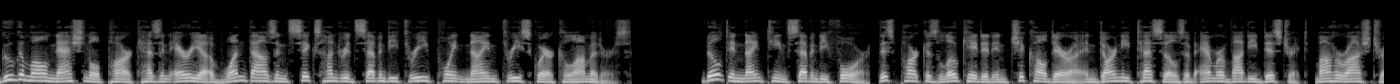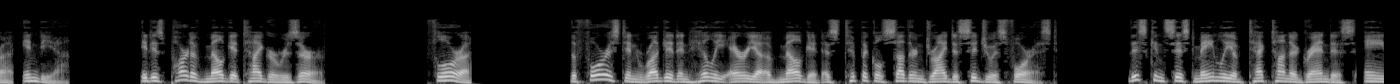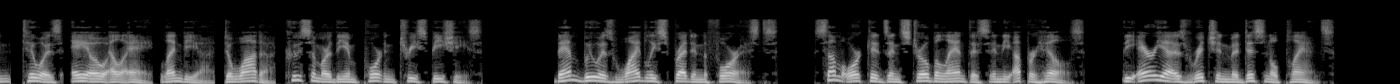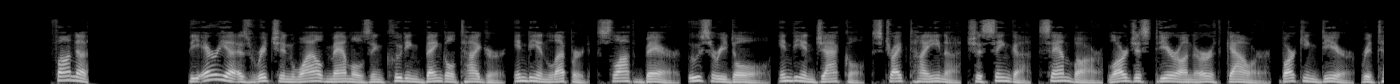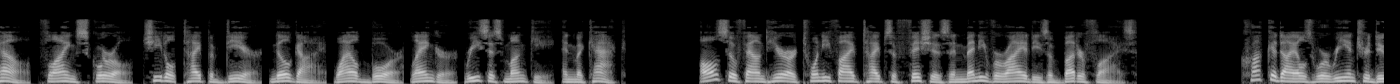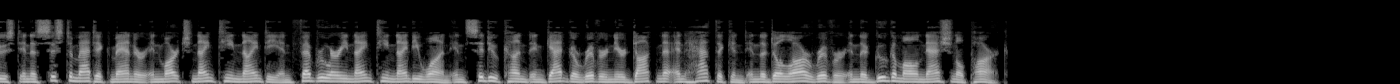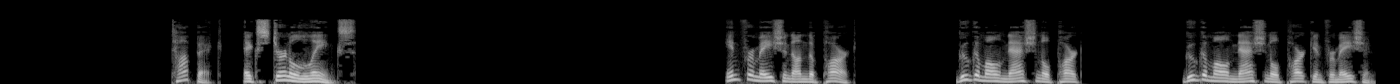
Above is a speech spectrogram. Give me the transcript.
Gugamal National Park has an area of 1673.93 square kilometers. Built in 1974, this park is located in Chikhaldara and Dharni Tehsils of Amravati district, Maharashtra, India. It is part of Melghat Tiger Reserve. Flora The forest in rugged and hilly area of Melghat is typical southern dry deciduous forest. This consists mainly of Tectona grandis, Ain, Tiwas, Aola, Lendia, Dewata, Kusum are the important tree species. Bamboo is widely spread in the forests. Some orchids and strobilanthes in the upper hills. The area is rich in medicinal plants. Fauna The area is rich in wild mammals including Bengal tiger, Indian leopard, sloth bear, Ussuri dhole, Indian jackal, striped hyena, chausingha, sambar largest deer on earth gaur, barking deer, ratel, flying squirrel, cheetal type of deer, nilgai, wild boar, langur, rhesus monkey, and macaque. Also found here are 25 types of fishes and many varieties of butterflies. Crocodiles were reintroduced in a systematic manner in March 1990 and February 1991 in Sidhu Kund in Gadga River near Dakna and Hathakund in the Dolar River in the Gugamal National Park. External links. Information on the park. Gugamal National Park. Gugamal National Park information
